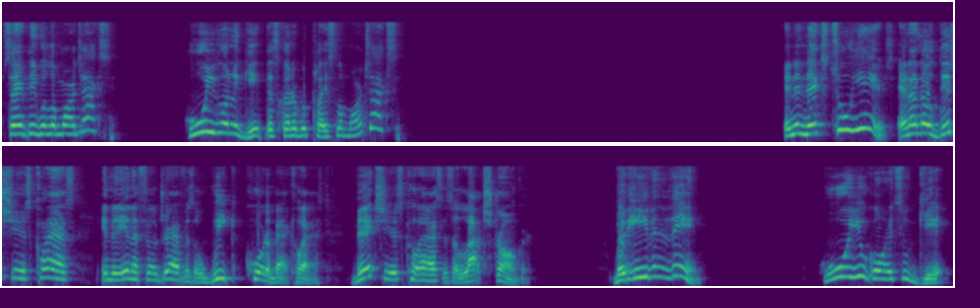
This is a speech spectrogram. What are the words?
Same thing with Lamar Jackson. Who are you going to get that's going to replace Lamar Jackson? In the next two years. And I know this year's class in the NFL draft is a weak quarterback class. Next year's class is a lot stronger. But even then, who are you going to get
